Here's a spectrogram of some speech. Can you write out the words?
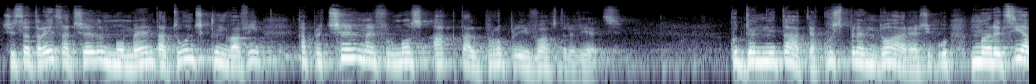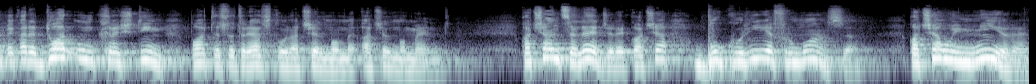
și să trăiți acel moment atunci când va fi ca pe cel mai frumos act al propriei voastre vieți. Cu demnitatea, cu splendoarea și cu măreția pe care doar un creștin poate să trăiască în acel moment. Acel moment. Cu acea înțelegere, cu acea bucurie frumoasă, cu acea uimire,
